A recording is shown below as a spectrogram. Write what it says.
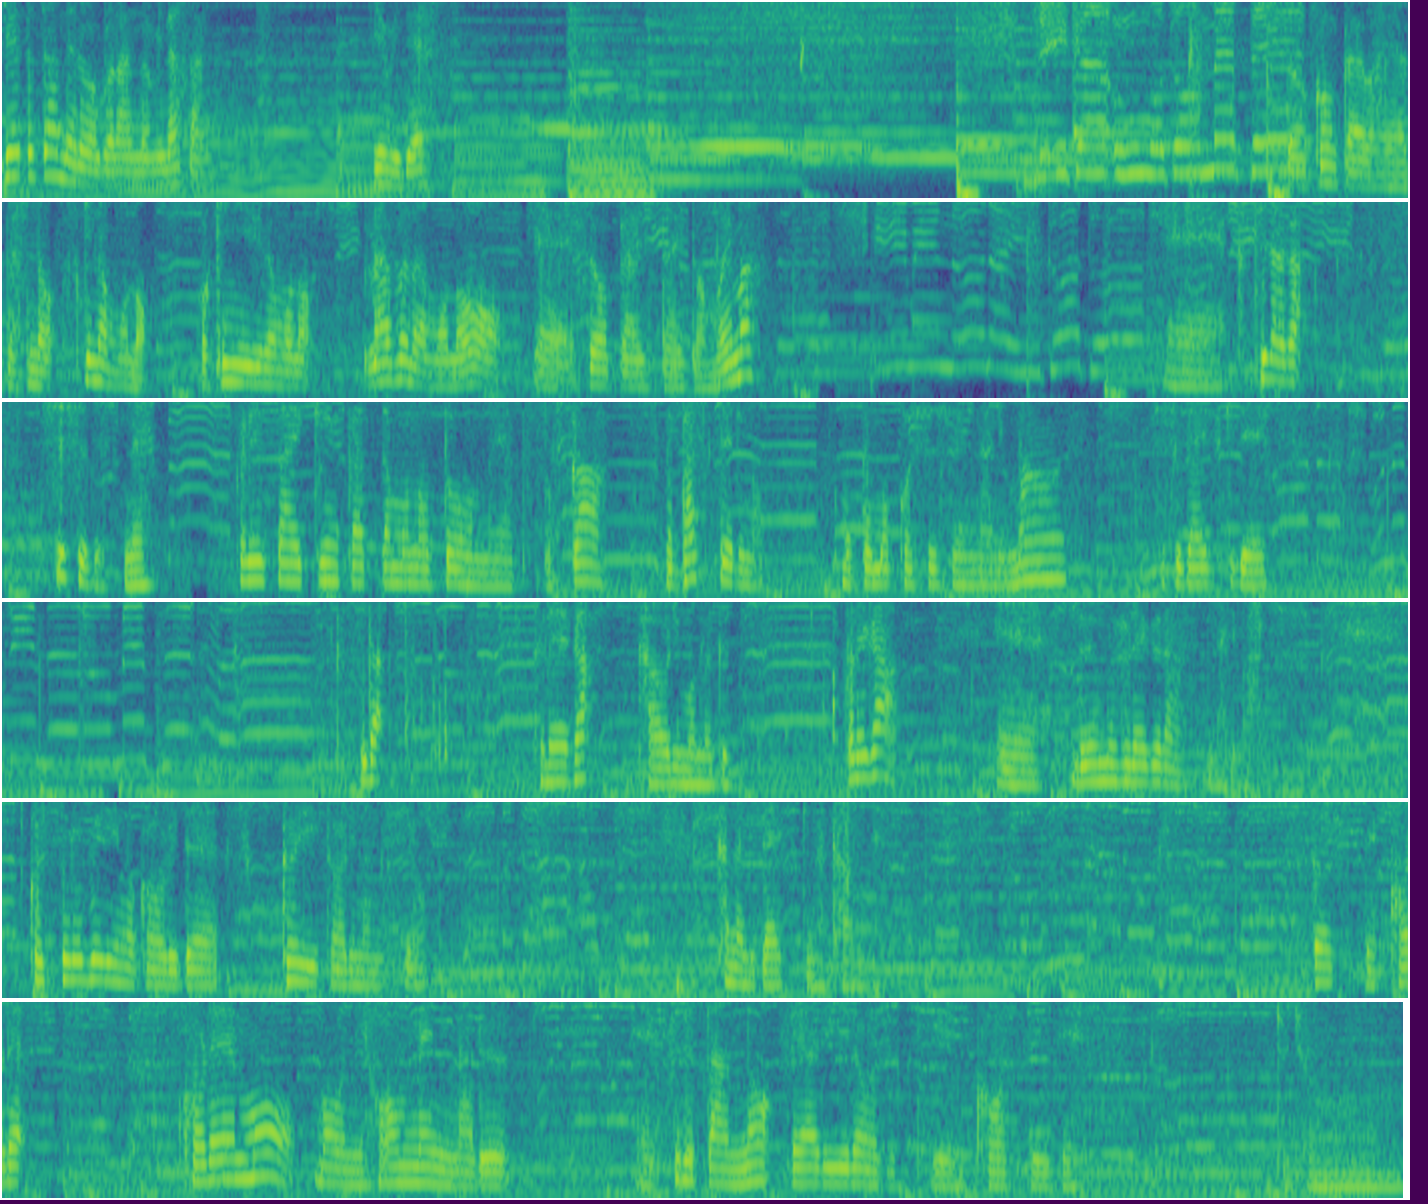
リエットチャンネルをご覧の皆さんゆみです。時間を止めて。と今回は、ね、私の好きなものお気に入りのものラブなものを、えー紹介したいと思います、えーこちらがシュシュですね。これ最近買ったモノトーンのやつとかあとパステルのモコモコシュシュになりますシュシュ大好きです。こちら。これが香り物グッズ。これが、えールームフレグランスになります。これストロベリーの香りですっごいいい香りなんですよ。かなり大好きな香りです。そしてこれ。これももう2本目になる、えースルタンのフェアリーローズっていう香水です。じゃじゃーん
